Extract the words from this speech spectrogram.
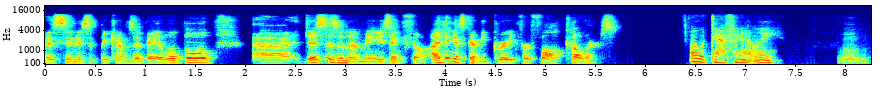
as soon as it becomes available. Uh, this is an amazing film. I think it's going to be great for fall colors. oh, definitely. Mm.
